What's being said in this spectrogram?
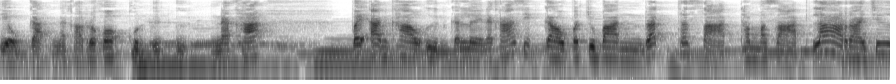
เดียวกันนะคะแล้วก็คนอื่นๆนะคะ ไปอ่านข่าวอื่นกันเลยนะคะสิทธิ์เก่าปัจจุบันรัฐศาสตร์ธรรมศาสตร์ ล่ารายชื่อ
